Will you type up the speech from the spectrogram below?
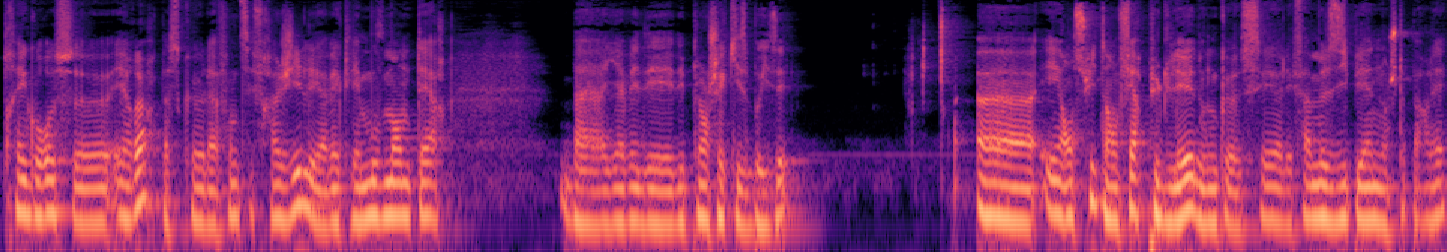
très grosse erreur parce que la fonte c'est fragile et avec les mouvements de terre, bah il y avait des, planchers qui se brisaient. et ensuite en fer pudelé, donc c'est les fameuses IPN dont je te parlais.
